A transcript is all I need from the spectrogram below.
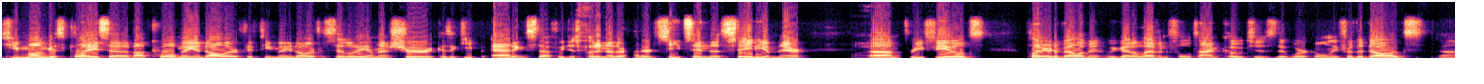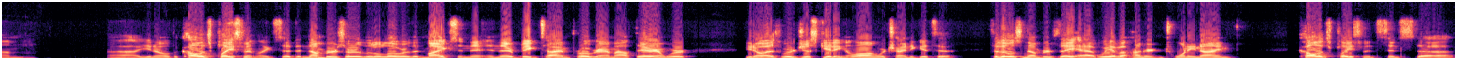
humongous place, uh, about twelve million dollar, fifteen million dollar facility. I'm not sure because they keep adding stuff. We just put another hundred seats in the stadium there, Wow. um, three fields. Player development. We've got 11 full-time coaches that work only for the Dawgs. Um, uh, you know the college placement like i said the numbers are a little lower than mike's and, and their big time program out there. And we're you know as we're just getting along we're trying to get to to those numbers they have. We have 129 college placement since uh,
